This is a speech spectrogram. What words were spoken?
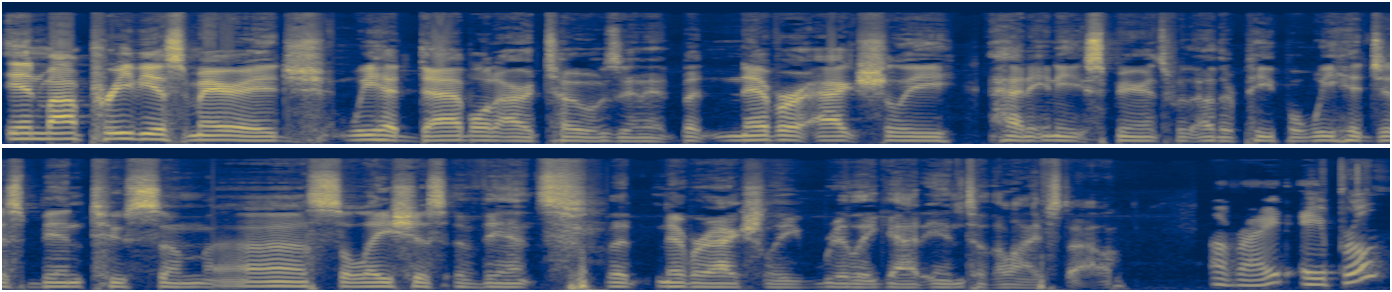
in my previous marriage, we had dabbled our toes in it, but never actually had any experience with other people. We had just been to some uh, salacious events, but never actually really got into the lifestyle. All right. April?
